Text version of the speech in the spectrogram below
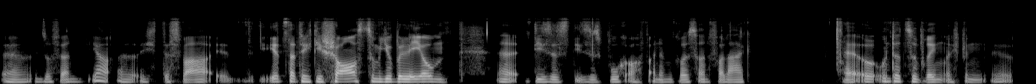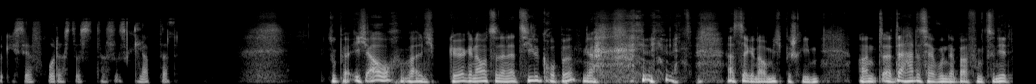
Äh, insofern, ja, also ich, das war jetzt natürlich die Chance zum Jubiläum, äh, dieses, dieses Buch auch bei einem größeren Verlag äh, unterzubringen. Und ich bin äh, wirklich sehr froh, dass das, dass das geklappt hat. Super, ich auch, weil ich gehöre genau zu deiner Zielgruppe. Ja, hast ja genau mich beschrieben. Und äh, da hat es ja wunderbar funktioniert.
